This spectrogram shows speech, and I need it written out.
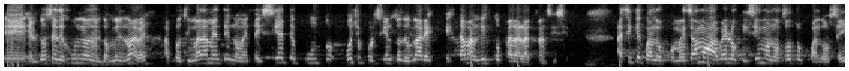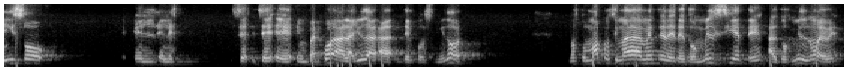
eh, el 12 de junio del 2009, aproximadamente 97.8% de hogares estaban listos para la transición. Así que cuando comenzamos a ver lo que hicimos nosotros cuando se hizo el, el se, se eh, embarcó a la ayuda a, del consumidor, nos tomó aproximadamente desde 2007 al 2009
